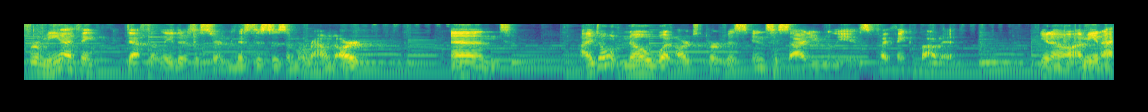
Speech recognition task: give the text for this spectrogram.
for me i think definitely there's a certain mysticism around art and I don't know what art's purpose in society really is if I think about it. You know, I mean, I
